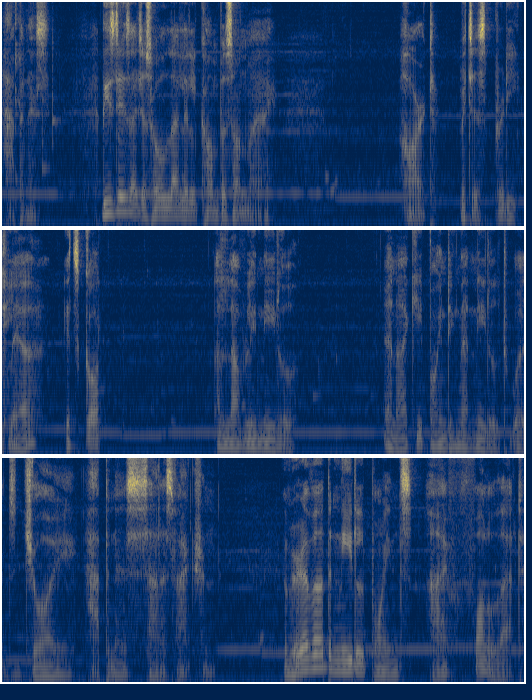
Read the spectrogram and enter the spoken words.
happiness. These days, I just hold that little compass on my heart, which is pretty clear. It's got a lovely needle, and I keep pointing that needle towards joy, happiness, satisfaction. Wherever the needle points, I follow that.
